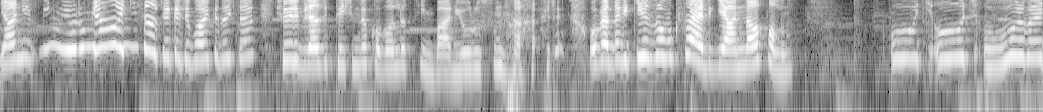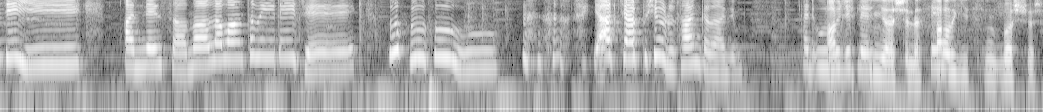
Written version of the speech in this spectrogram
Yani bilmiyorum ya hangisi alacak acaba arkadaşlar. Şöyle birazcık peşimde kovalatayım bari yorulsunlar. o kadar 200 Robux verdik yani ne yapalım. Uç uç uğur böceği. Annen sana lavanta verecek. Uhuhu. ya çarpışıyoruz Han Kanalcığım. Hadi uğur At böcekleri. gitsin ya şöyle. Sal gitsin boş ver.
